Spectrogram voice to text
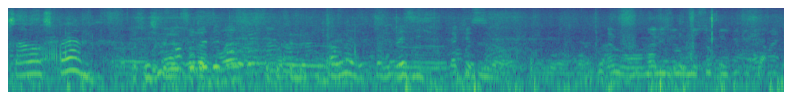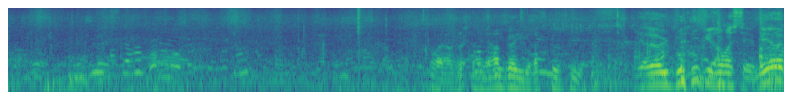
c'est un lance-flamme. Je vous rends photo devant Ah ouais, elle On a les, le socle du jardin. En général, le gars, il reste aussi. Il y en a eu beaucoup qui sont restés. Mais, euh,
